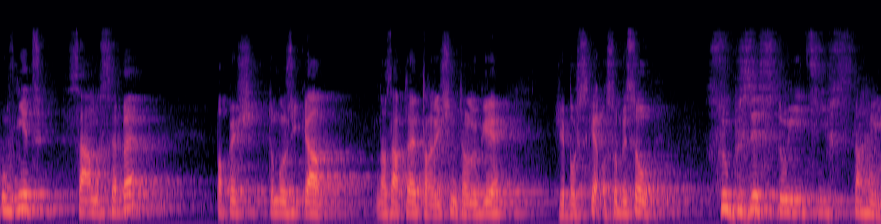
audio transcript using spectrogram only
uvnitř sám sebe. Papež tomu říká na základě tradiční teologie, že božské osoby jsou subsistující vztahy.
